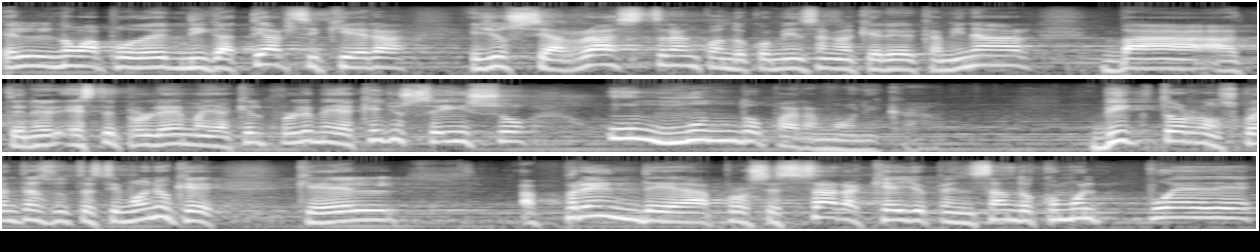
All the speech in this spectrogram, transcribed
él no va a poder ni gatear siquiera, ellos se arrastran cuando comienzan a querer caminar, va a tener este problema y aquel problema, y aquello se hizo un mundo para Mónica. Víctor nos cuenta en su testimonio que, que él aprende a procesar aquello pensando cómo él puede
